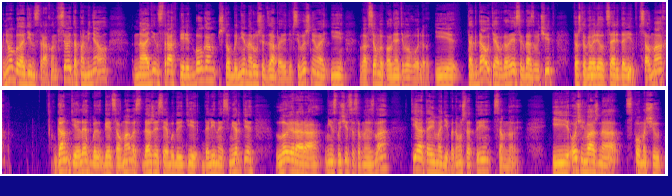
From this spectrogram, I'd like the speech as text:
У него был один страх. Он все это поменял на один страх перед Богом, чтобы не нарушить заповеди Всевышнего и во всем выполнять Его волю. И тогда у тебя в голове всегда звучит то, что говорил царь Давид в псалмах, «Гам тиелех гейт салмавас, даже если я буду идти долиной смерти, лоирара, не случится со мной зла, киата и мади, потому что ты со мной». И очень важно с помощью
